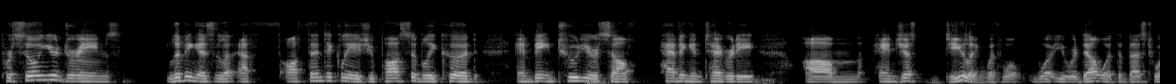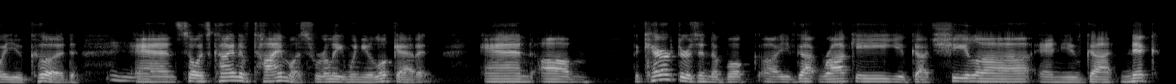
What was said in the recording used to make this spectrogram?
pursuing your dreams, living as authentically as you possibly could, and being true to yourself, having integrity, um, and just dealing with what, what you were dealt with the best way you could. Mm-hmm. And so it's kind of timeless, really, when you look at it. And um, the characters in the book, uh, you've got Rocky, you've got Sheila, and you've got Nick.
